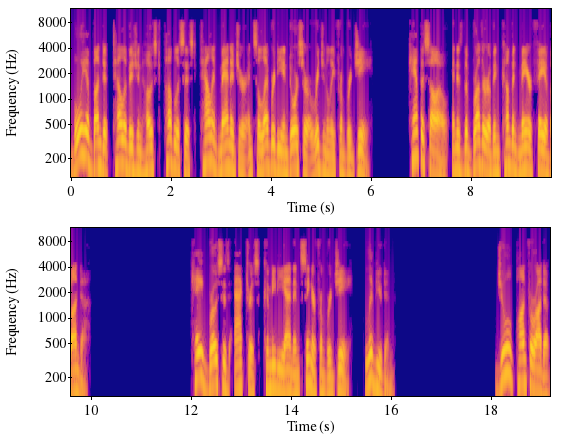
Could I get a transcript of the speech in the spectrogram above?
Boy Abunda, television host, publicist, talent manager and celebrity endorser originally from Brgy. Campisao, and is the brother of incumbent Mayor Fe Abunda. K Brosas, actress, comedienne and singer from Brgy. Libutin. Jewel Ponferrada,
